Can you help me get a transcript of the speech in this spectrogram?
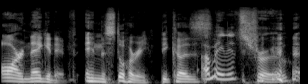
are negative in the story because I mean, it's true.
